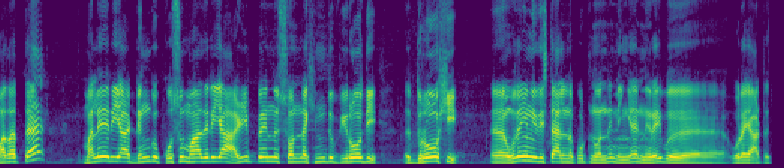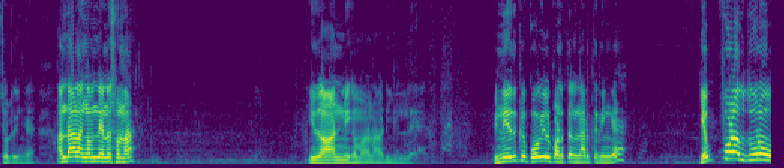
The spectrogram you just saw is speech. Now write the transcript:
மதத்தை மலேரியா டெங்கு கொசு மாதிரியாக அழிப்பேன்னு சொன்ன ஹிந்து விரோதி துரோகி உதயநிதி ஸ்டாலினை கூட்டின்னு வந்து நீங்கள் நிறைவு உரையாற்ற சொல்கிறீங்க அந்த ஆள் அங்கே வந்து என்ன சொன்னால் இது ஆன்மீக மாநாடு இல்லை. பின்ன எதுக்கு கோவில் பணத்தில் நடத்துகிறீங்க எவ்வளவு தூரம்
